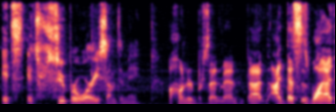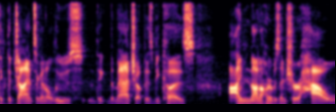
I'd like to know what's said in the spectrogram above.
It's it's super worrisome to me. Hundred percent, man. Uh, I this is why I think the Giants are going to lose the, the matchup is because I'm not hundred percent sure how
